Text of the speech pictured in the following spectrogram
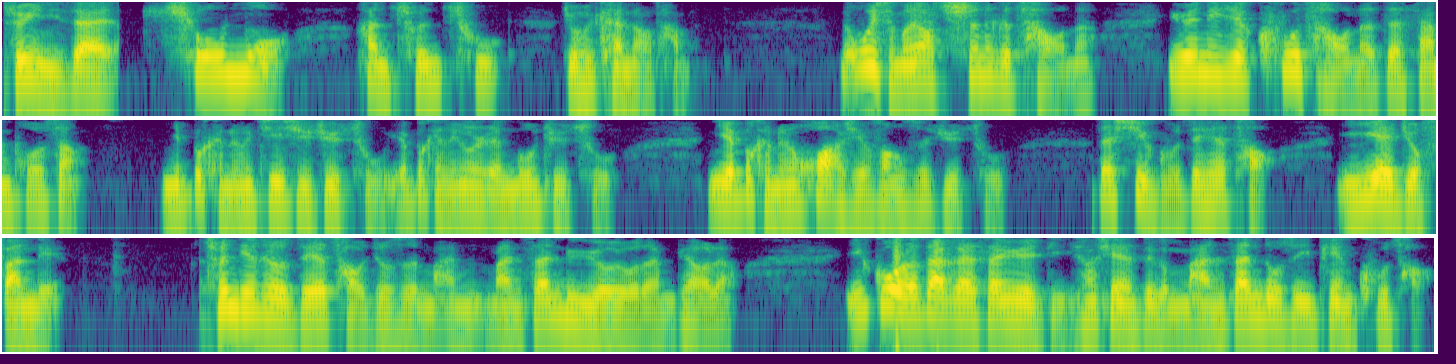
所以你在秋末和春初就会看到它们。那为什么要吃那个草呢？因为那些枯草呢，在山坡上，你不可能用机器去除，也不可能用人工去除，你也不可能用化学方式去除。在矽谷，这些草一夜就翻脸。春天的时候，这些草就是满满山绿油油的，很漂亮。一过了大概三月底，像现在这个满山都是一片枯草，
